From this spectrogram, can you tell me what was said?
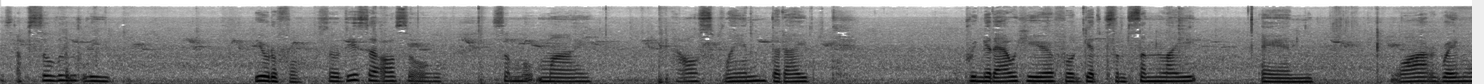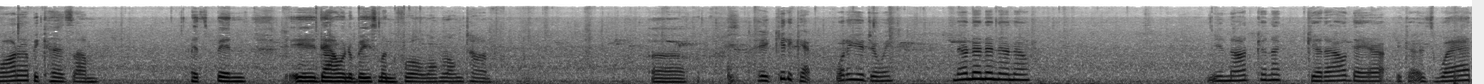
It's absolutely beautiful. So these are also some of my house plant that I bring it out here for get some sunlight and water rainwater because um it's been uh, down in the basement for a long long time. Uh hey kitty cat what are you doing? No no no no no. You're not gonna get out there because it's wet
